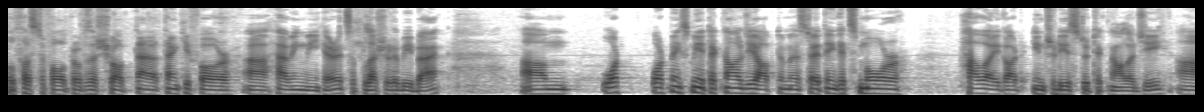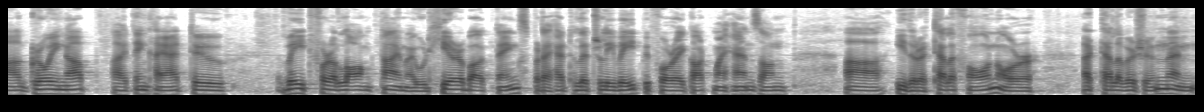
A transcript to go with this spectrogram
Well, first of all, Professor Schwab, uh, thank you for uh, having me here. It's a pleasure to be back. Um, what, what makes me a technology optimist? I think it's more how I got introduced to technology. Uh, growing up, I think I had to wait for a long time. I would hear about things, but I had to literally wait before I got my hands on uh, either a telephone or a television. And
